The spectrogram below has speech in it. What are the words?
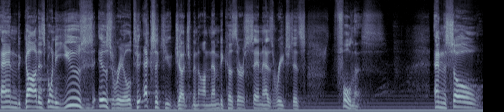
And God is going to use Israel to execute judgment on them because their sin has reached its fullness. And so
